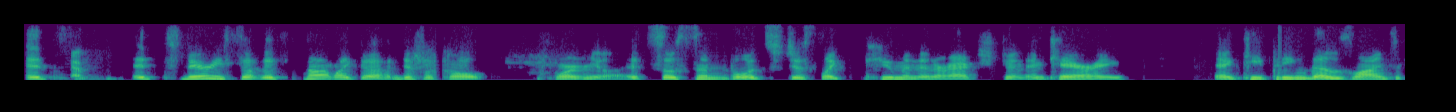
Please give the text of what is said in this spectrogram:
It's yep. it's very so it's not like a difficult formula. It's so simple. It's just like human interaction and caring and keeping those lines of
